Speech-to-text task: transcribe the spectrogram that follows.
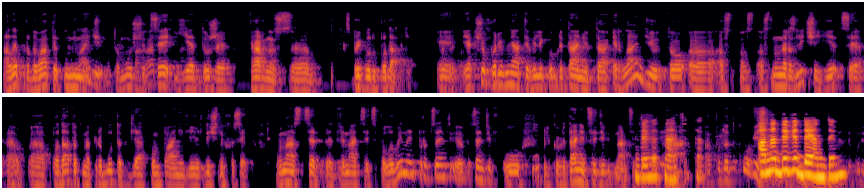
але продавати у Німеччину, тому що це є дуже гарно з, з прикладу податків. Е, Якщо порівняти Велику Британію та Ірландію, то е, ос- ос- основне розліччя є це е, податок на прибуток для компаній для юридичних осіб. У нас це 12,5% процентів, процентів, у Великобританії це 19%. 19, а, так. а податкові А на дивіденди? буде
